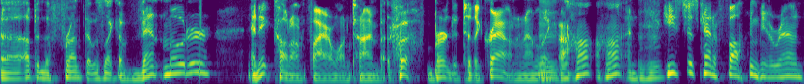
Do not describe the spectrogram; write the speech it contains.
uh, up in the front that was like a vent motor and it caught on fire one time but burned it to the ground and i'm like uh-huh uh-huh and he's just kind of following me around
